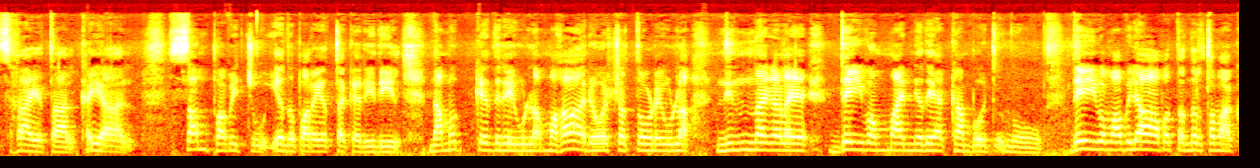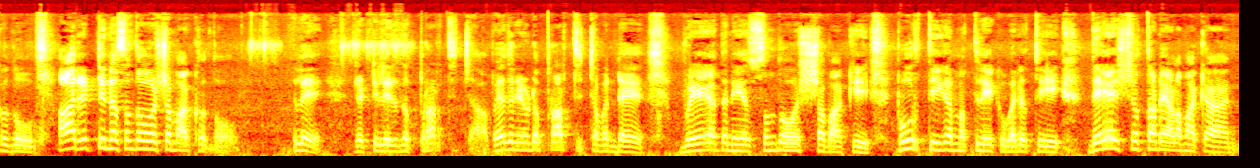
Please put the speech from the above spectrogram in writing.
സഹായത്താൽ കയ്യാൽ സംഭവിച്ചു എന്ന് പറയത്തക്ക രീതിയിൽ നമുക്കെതിരെയുള്ള മഹാരോഷത്തോടെയുള്ള നിന്ദകളെ ദൈവം മാന്യതയാക്കാൻ പോറ്റുന്നു. ദൈവം അവിലാപത്തെ നൃത്തമാക്കുന്നു. ആ രട്ടിനെ സന്തോഷമാക്കുന്നു. അല്ലേ? രട്ടിലിരുന്ന് പ്രാർത്ഥിച്ച വേദനയോടെ പ്രാർത്ഥിച്ചവന്റെ വേദനയെ സന്തോഷമാക്കി പൂർത്തീകരണത്തിലേക്ക് വരുത്തി ദേശത്തടയാളമാക്കാൻ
